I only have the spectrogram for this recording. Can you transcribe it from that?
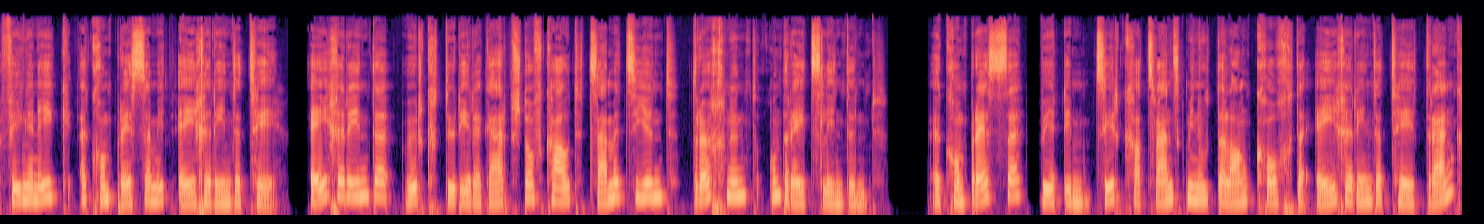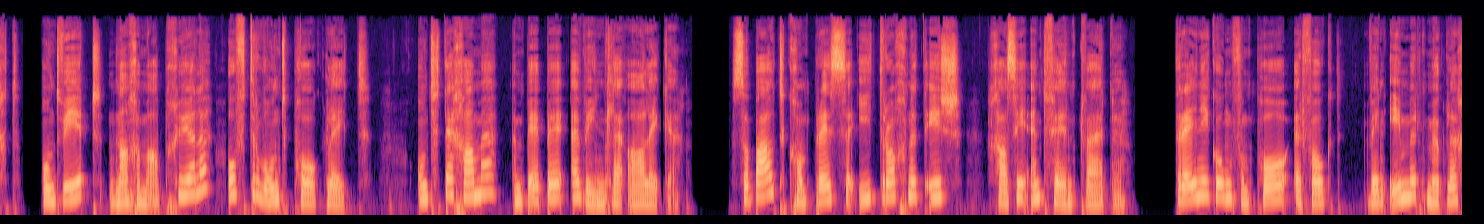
finde ich eine Kompresse mit Eichenrindentee. Eichenrinde wirkt durch ihren Gerbstoffgehalt zusammenziehend, trocknend und reizlindernd. Eine Kompresse wird im ca. 20 Minuten lang gekochten Eichenrindentee getränkt und wird nach dem Abkühlen auf der Wunde gelegt. Und dann kann man einem Baby eine Windel anlegen. Sobald die Kompresse eingetrocknet ist, kann sie entfernt werden. Die Reinigung vom Po erfolgt, wenn immer möglich,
